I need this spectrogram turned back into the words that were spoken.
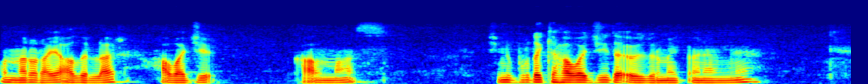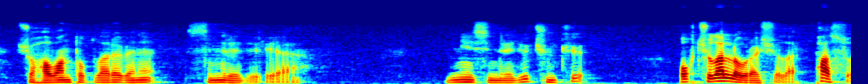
Onlar orayı alırlar. Havacı kalmaz. Şimdi buradaki havacıyı da öldürmek önemli. Şu havan topları beni sinir ediyor ya. Niye sinir ediyor? Çünkü okçularla uğraşıyorlar. Paso.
